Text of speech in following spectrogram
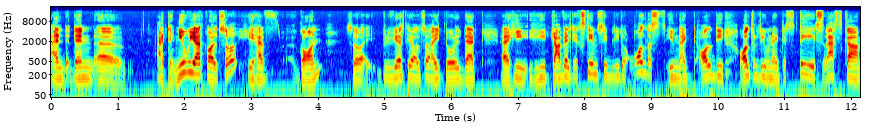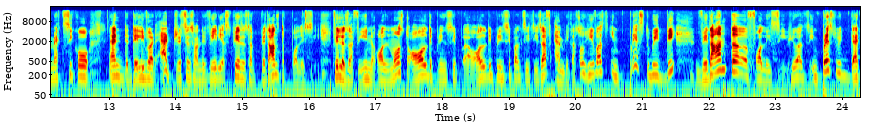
And then uh, at New York also he have gone so I, previously also I told that uh, he he traveled extensively to all the United all the all through the United States, Alaska, Mexico, and delivered addresses on the various phases of Vedanta policy philosophy in almost all the principal all the principal cities of America. So he was impressed with the Vedanta policy. He was impressed with that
